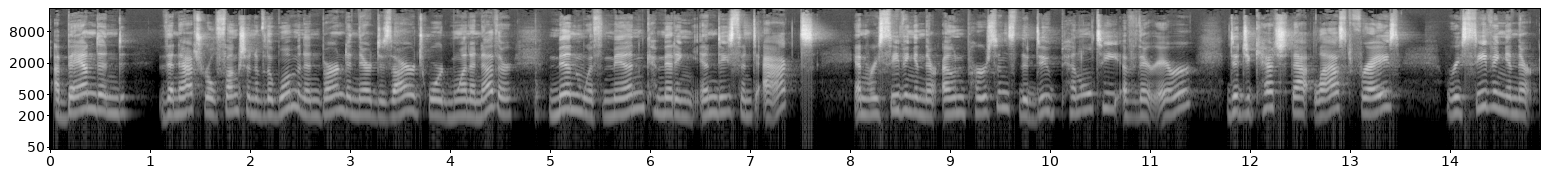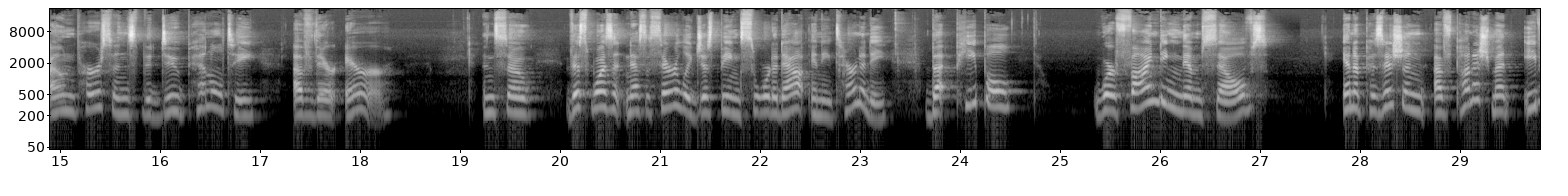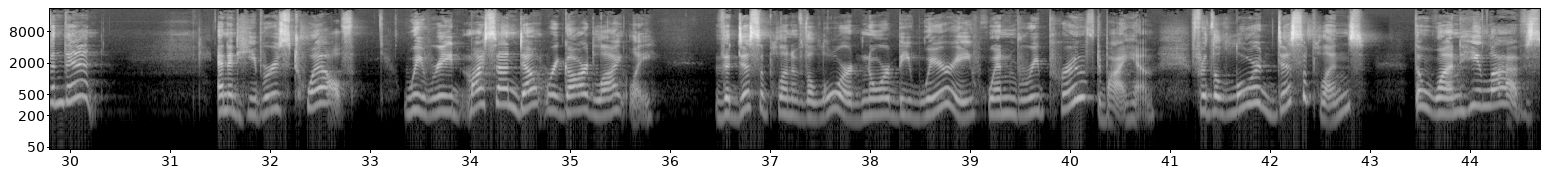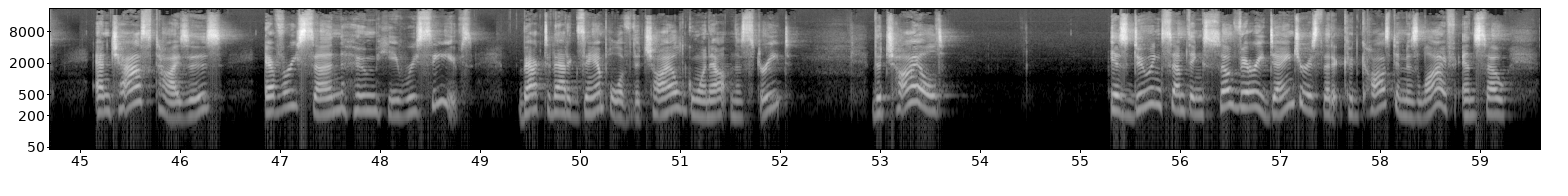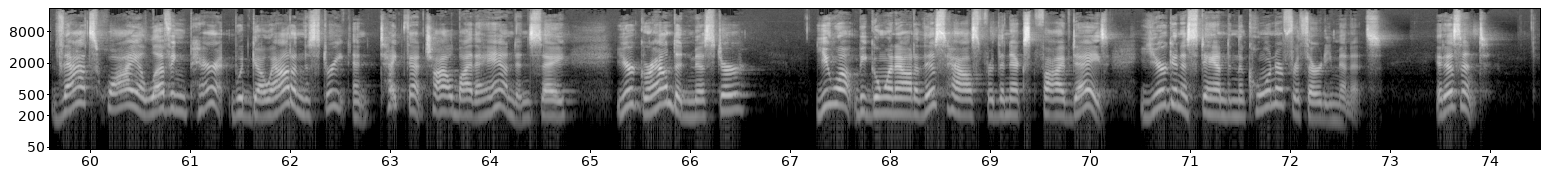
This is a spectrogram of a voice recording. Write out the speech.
abandoned the natural function of the woman and burned in their desire toward one another, men with men committing indecent acts and receiving in their own persons the due penalty of their error. Did you catch that last phrase? Receiving in their own persons the due penalty of their error. And so this wasn't necessarily just being sorted out in eternity, but people were finding themselves in a position of punishment even then. And in Hebrews 12, we read, My son, don't regard lightly the discipline of the Lord, nor be weary when reproved by him. For the Lord disciplines the one he loves and chastises every son whom he receives. Back to that example of the child going out in the street. The child is doing something so very dangerous that it could cost him his life. And so that's why a loving parent would go out in the street and take that child by the hand and say, you're grounded, mister. You won't be going out of this house for the next five days. You're going to stand in the corner for 30 minutes. It isn't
